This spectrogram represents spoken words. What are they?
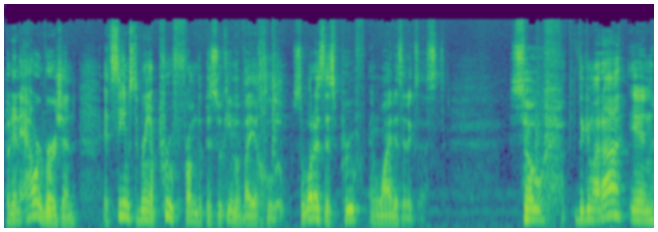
But in our version, it seems to bring a proof from the Pisukim of Vayechulu. So what is this proof and why does it exist? So the Gemara in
